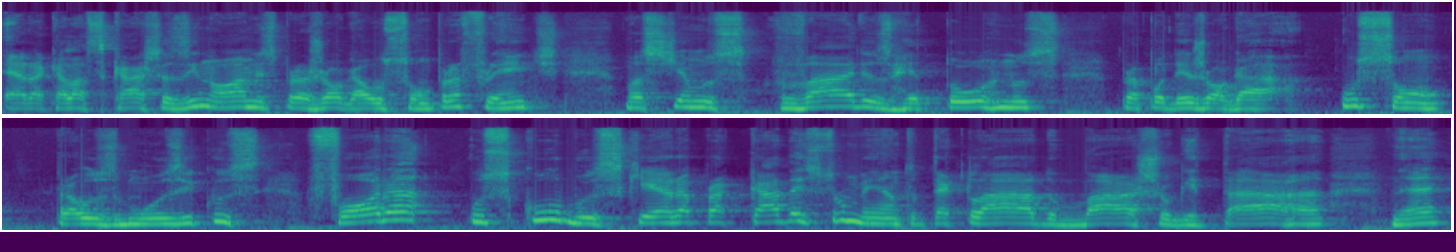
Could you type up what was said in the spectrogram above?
era aquelas caixas enormes para jogar o som para frente. Nós tínhamos vários retornos para poder jogar o som para os músicos, fora os cubos que era para cada instrumento, teclado, baixo, guitarra, né?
